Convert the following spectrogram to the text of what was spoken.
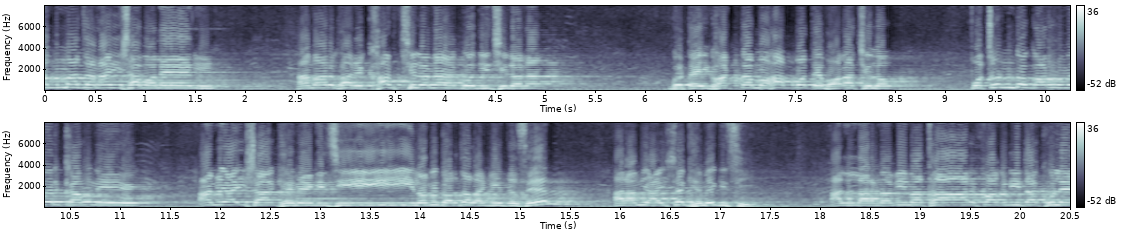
আম্মা জানাইসা বলেন, আমার ঘরে খাট ছিল না, গদি ছিল না। গোটাই ঘরটা মহাব্বতে ভরা ছিল। প্রচণ্ড গরমের কারণে আমি আইসা ঘেমে গেছি। নবী দরজা লাগিয়েতেছেন, আর আমি আইসা ঘেমে গেছি। আল্লাহর নবী মাথার পাগড়িটা খুলে,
